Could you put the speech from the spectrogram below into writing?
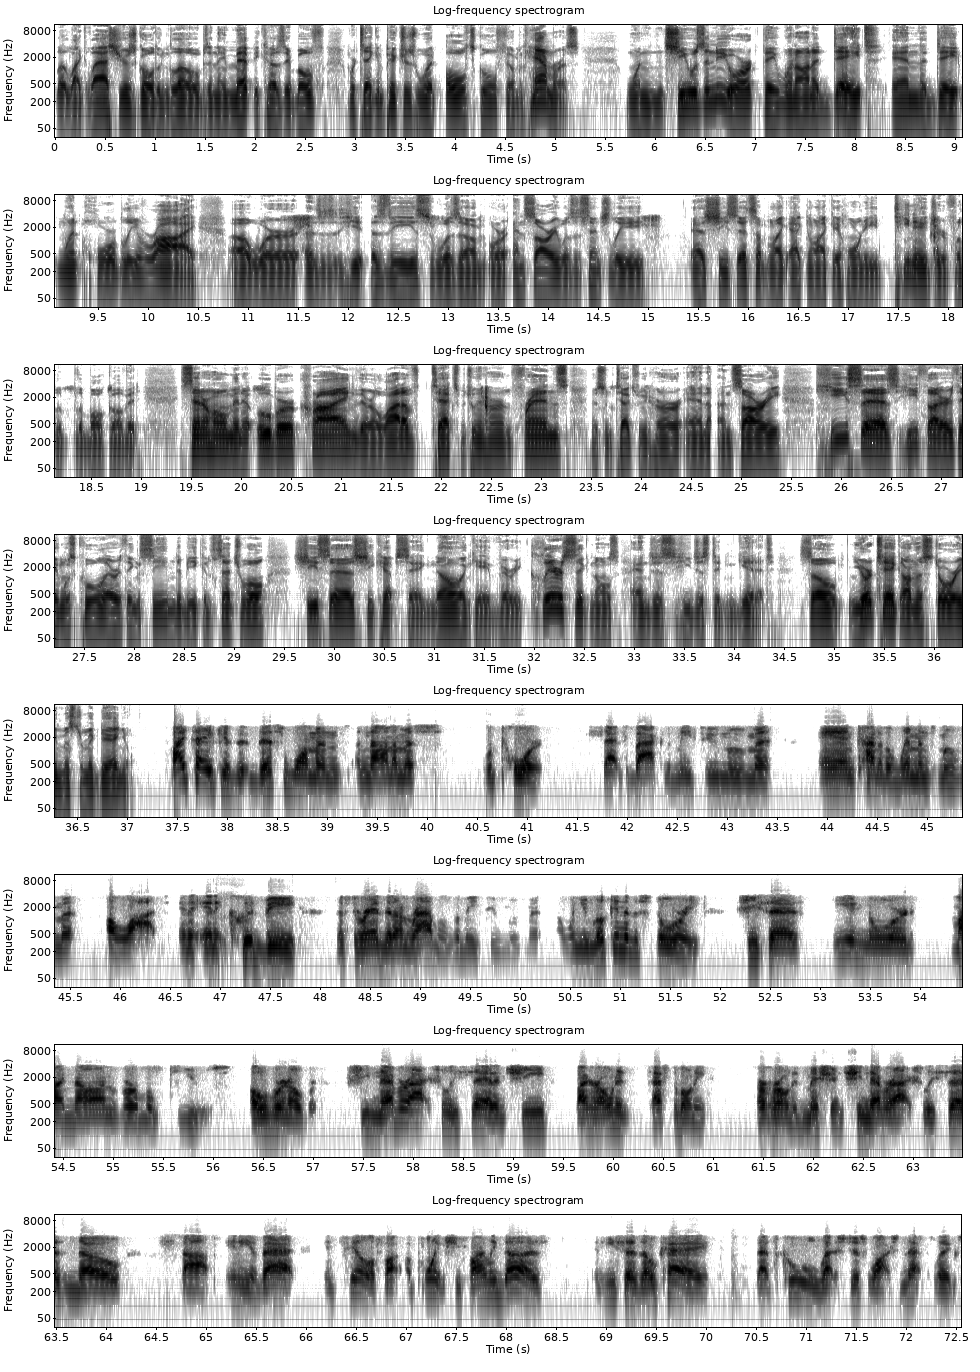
like last year's Golden Globes, and they met because they both were taking pictures with old school film cameras when she was in New York, they went on a date, and the date went horribly awry. Uh, where Aziz was, um, or Ansari was essentially, as she said, something like acting like a horny teenager for the, the bulk of it. Sent her home in an Uber, crying. There are a lot of texts between her and friends. There's some texts between her and Ansari. He says he thought everything was cool. Everything seemed to be consensual. She says she kept saying no and gave very clear signals, and just he just didn't get it. So, your take on the story, Mr. McDaniel? My take is that this woman's anonymous report sets back the Me Too movement and kind of the women's movement a lot. And it, and it could be the thread that unravels the Me Too movement. When you look into the story, she says, he ignored my nonverbal cues over and over. She never actually said, and she, by her own testimony or her own admission, she never actually says no stop any of that until a, a point she finally does, and he says, "Okay, that's cool. Let's just watch Netflix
